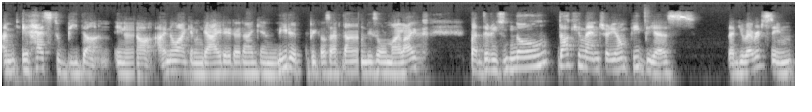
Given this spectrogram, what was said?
Um, it has to be done. You know, I know I can guide it and I can lead it because I've done this all my life. But there is no documentary on PBS that you've ever seen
